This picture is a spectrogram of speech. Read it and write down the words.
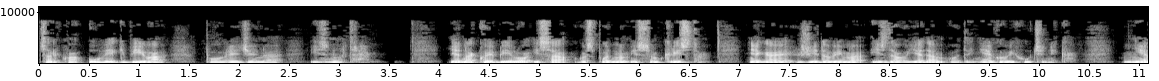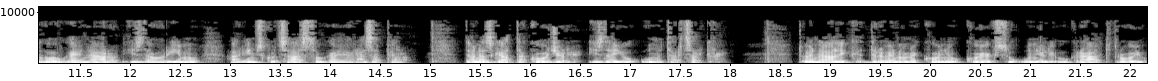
Crkva uvijek biva povrijeđena iznutra. Jednako je bilo i sa gospodinom Isom Kristom. Njega je židovima izdao jedan od njegovih učenika. Njegov ga je narod izdao Rimu, a rimsko carstvo ga je razapelo. Danas ga također izdaju unutar crkve. To je nalik drvenome konju kojeg su unijeli u grad Troju.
